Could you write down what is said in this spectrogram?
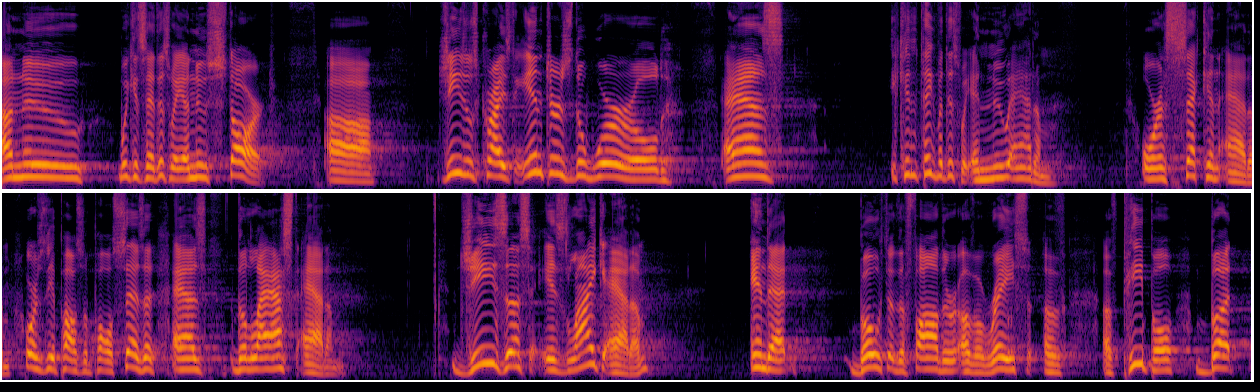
a new, we could say it this way, a new start. Uh, Jesus Christ enters the world as, you can think of it this way, a new Adam or a second Adam, or as the Apostle Paul says it, as the last Adam. Jesus is like Adam in that both are the father of a race of, of people, but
